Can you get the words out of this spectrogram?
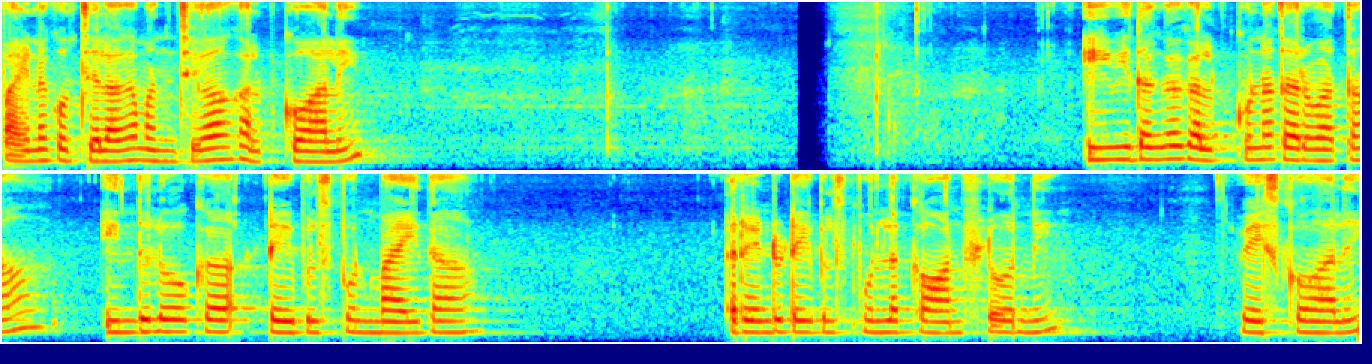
పైనకు వచ్చేలాగా మంచిగా కలుపుకోవాలి. ఈ విధంగా కలుపుకున్న తర్వాత ఇందులో ఒక టేబుల్ స్పూన్ మైదా రెండు టేబుల్ స్పూన్ల కార్న్ఫ్లోర్ని వేసుకోవాలి.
